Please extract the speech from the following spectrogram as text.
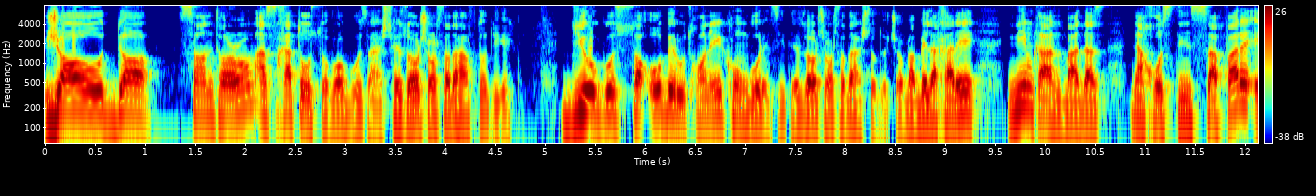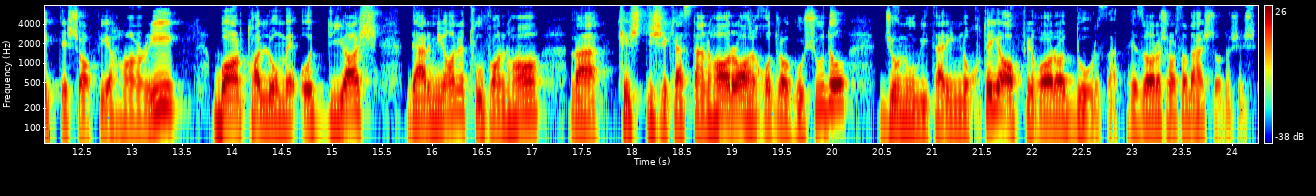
ژائو دا سانتاروم از خط استوا گذشت 1471 دیوگو ساو به رودخانه کنگو رسید. 1484 و بالاخره نیم قرن بعد از نخستین سفر اکتشافی هانری بارتالومه و دیاش در میان طوفان‌ها و کشتی شکستنها راه خود را گشود و جنوبی ترین نقطه آفریقا را دور زد. 1486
